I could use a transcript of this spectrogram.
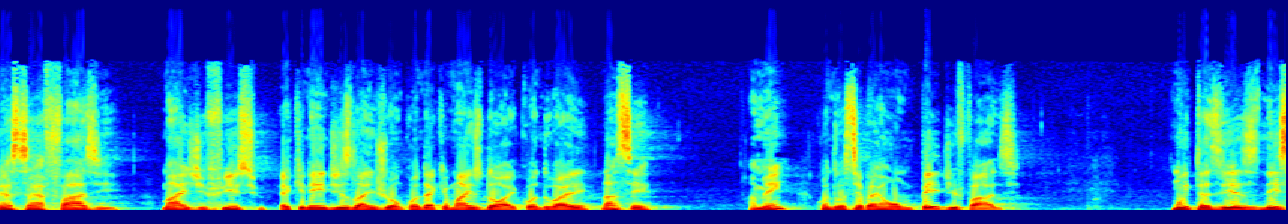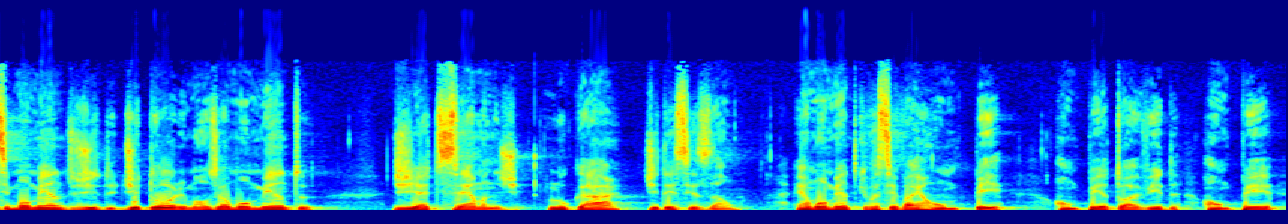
Essa fase mais difícil, é que nem diz lá em João: quando é que mais dói? Quando vai nascer. Amém? Quando você vai romper de fase. Muitas vezes, nesse momento de, de dor, irmãos, é o momento de Getsemane, lugar de decisão. É o momento que você vai romper, romper a tua vida, romper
